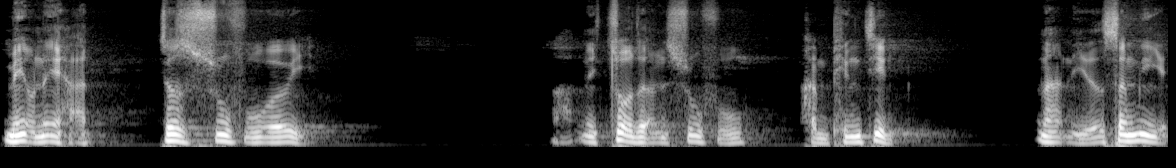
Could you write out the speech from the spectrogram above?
没有内涵，就是舒服而已。啊，你做的很舒服，很平静，那你的生命也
